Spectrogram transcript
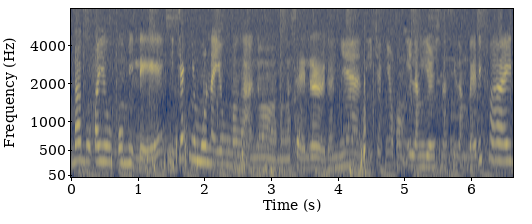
bago kayo pumili, i-check nyo muna yung mga ano, mga seller, ganyan. I-check nyo kung ilang years na silang verified,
